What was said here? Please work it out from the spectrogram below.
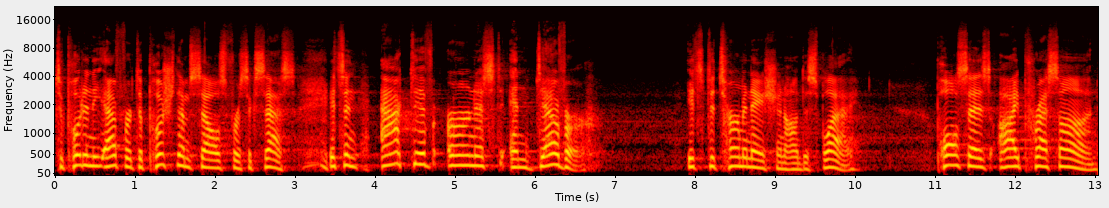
to put in the effort to push themselves for success. It's an active, earnest endeavor. It's determination on display. Paul says, I press on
